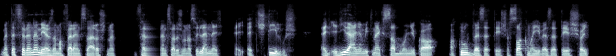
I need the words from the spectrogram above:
mert egyszerűen nem érzem a Ferencvárosnak, Ferencvárosban az, hogy lenne egy, egy, egy stílus, egy, egy irány, amit megszab mondjuk a, a klubvezetés, a szakmai vezetés, hogy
